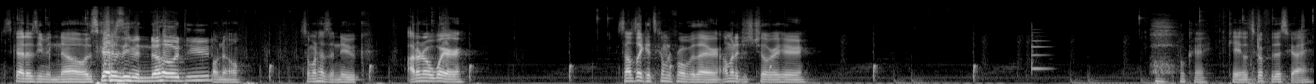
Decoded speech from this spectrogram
This guy doesn't even know. This guy doesn't even know, dude. Oh no, someone has a nuke. I don't know where. Sounds like it's coming from over there. I'm gonna just chill right here. Oh, okay. Okay, let's go for this guy.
